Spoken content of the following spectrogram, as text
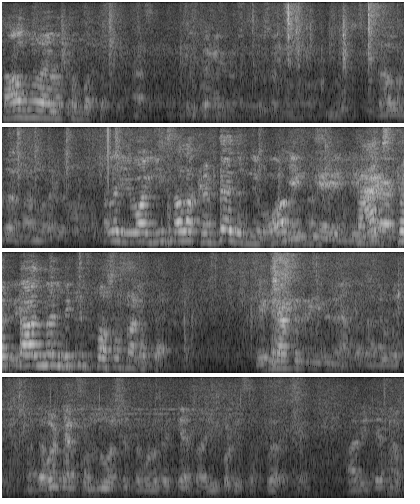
ಸಾವಿರದ ನೂರ ಐವತ್ತೊಂಬತ್ತು ಸಾವಿರದ ನಾನ್ನೂರ ಐವತ್ತು ಅಲ್ಲ ಇವಾಗ ಈ ಸಲ ಕಟ್ತಾ ಇದ್ರಿ ನೀವು. ಟ್ಯಾಕ್ಸ್ ಕಟ್ಟಾದ್ಮೇಲೆ ಮಿಕ್ಕಿದ ಪ್ರೊಸೆಸ್ ಆಗುತ್ತೆ. ಡಬಲ್ ಟ್ಯಾಕ್ಸ್ ಒಂದು ವರ್ಷ ತಗೊಳ್ಳೋದಕ್ಕೆ ಅಥವಾ ಐದು ಕೋಟಿ ಸರ್ಕ್ಯುಲರ್ ಇರುತ್ತೆ ಆ ರೀತಿಯಾಗಿ ನಾವು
